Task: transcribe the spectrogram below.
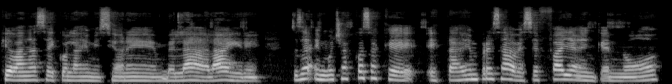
¿Qué van a hacer con las emisiones, al aire? Entonces, hay muchas cosas que estas empresas a veces fallan en que no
